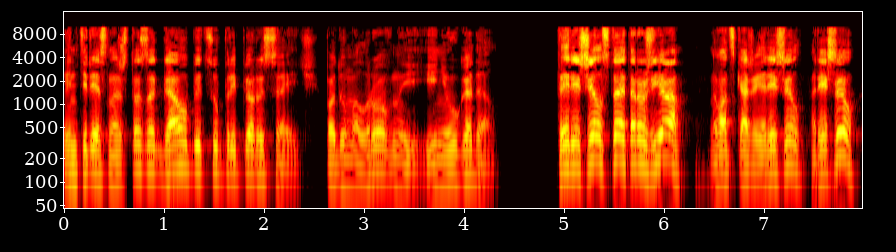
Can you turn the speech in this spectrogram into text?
«Интересно, что за гаубицу припер Исаич?» — подумал Ровный и не угадал. «Ты решил, что это ружье? Вот скажи, решил? Решил?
